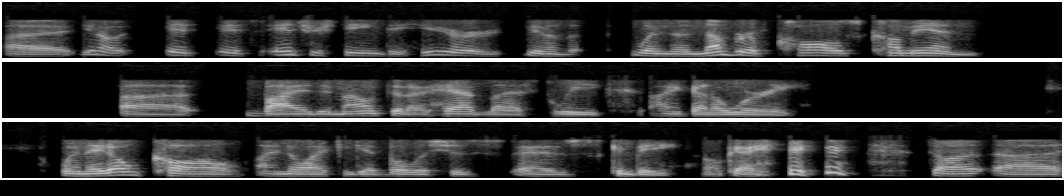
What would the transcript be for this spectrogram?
uh, you know, it, it's interesting to hear, you know, the, when the number of calls come in uh, by the amount that I had last week, I got to worry when they don't call, I know I can get bullish as, as can be. Okay. so uh,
